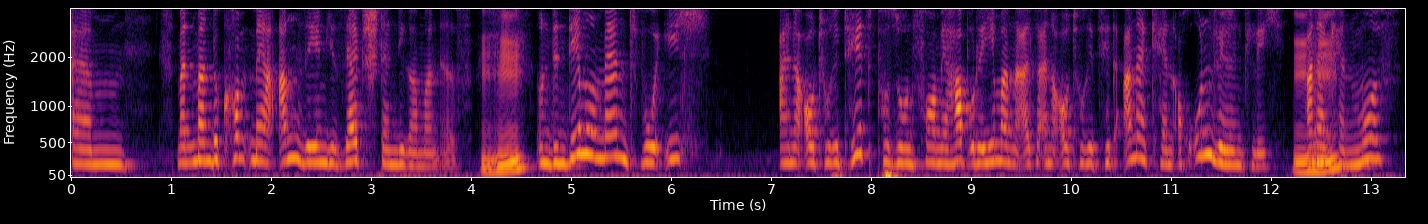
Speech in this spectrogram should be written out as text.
ähm, man, man bekommt mehr Ansehen, je selbstständiger man ist. Und in dem Moment, wo ich eine Autoritätsperson vor mir habe oder jemanden als eine Autorität anerkennen, auch unwillentlich anerkennen muss,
